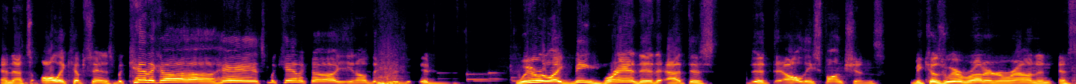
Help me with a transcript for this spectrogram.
and that's all he kept saying is Mecanica. Hey, it's Mecanica. You know, it, it, we were like being branded at this at all these functions because we were running around and, and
